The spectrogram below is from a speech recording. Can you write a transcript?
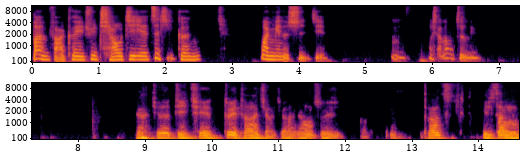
办法可以去桥接自己跟外面的世界？嗯，我想到这里。啊，就是的确对他来讲，就好像是他比上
